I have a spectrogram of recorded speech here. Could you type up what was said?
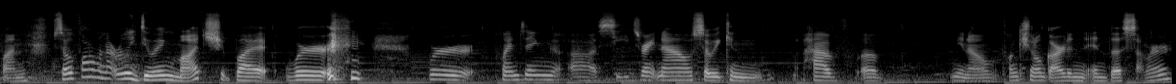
fun. So far we're not really doing much, but we're we're planting uh, seeds right now so we can have a you know, functional garden in the summer.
